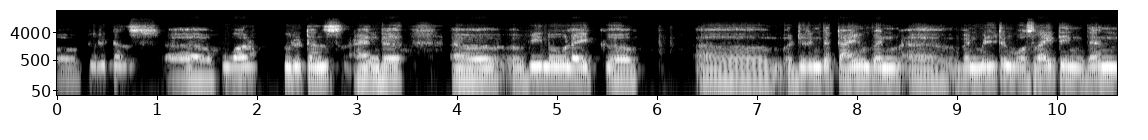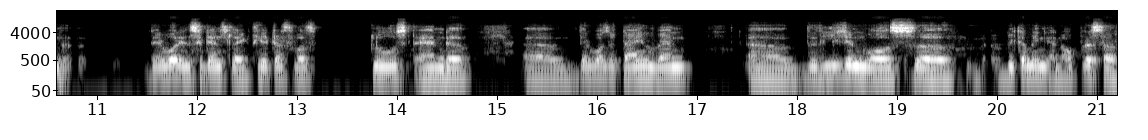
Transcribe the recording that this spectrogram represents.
uh, puritans uh, who are puritans and uh, we know like during the time when when milton was writing then there were incidents like theaters was closed and uh, there was a time when uh, the religion was uh, becoming an oppressor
